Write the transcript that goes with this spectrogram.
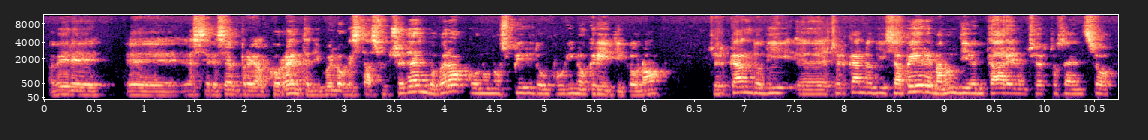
avere, eh, essere sempre al corrente di quello che sta succedendo, però con uno spirito un pochino critico, no? cercando, di, eh, cercando di sapere ma non diventare in un certo senso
